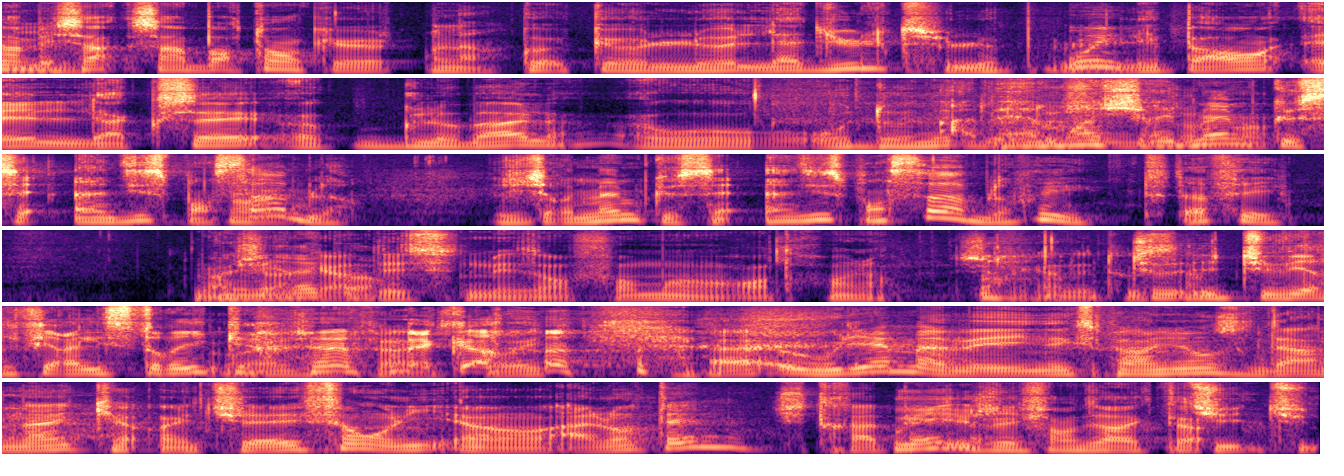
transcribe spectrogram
Non, mais Mm. ça, c'est important que, Voilà. que, l'adulte, le- Oui. les parents aient l'accès euh, global aux, aux données. Ah de- ben de moi, je dirais même que c'est indispensable. Je dirais même que c'est indispensable, oui, tout à fait. Moi, j'ai regardé ceux de mes enfants, moi, en rentrant là. J'ai regardé tout ça. Tu, tu vérifieras l'historique Ouais, D'accord. Euh, William avait une expérience d'arnaque. euh, Tu l'avais fait en en- à l'antenne, tu te rappelles Oui, je l'ai fait en direct. Tu- tu-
